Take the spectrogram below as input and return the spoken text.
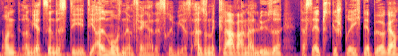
Und, und jetzt sind es die, die Almosenempfänger des Reviers. Also eine klare Analyse, das Selbstgespräch der Bürger,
